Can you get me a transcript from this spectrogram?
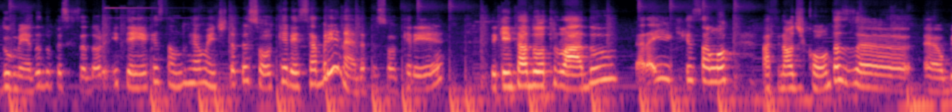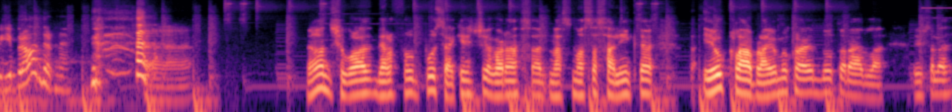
do medo do pesquisador e tem a questão do, realmente da pessoa querer se abrir, né? Da pessoa querer. De quem tá do outro lado, peraí, o que, que é essa louca? Afinal de contas, uh, é o Big Brother, né? É. Não, chegou lá dela e falou, pô, será que a gente agora na, na nossa salinha que tá. Eu, Cláudio, lá, eu meu colega do doutorado lá. A gente tá lá,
